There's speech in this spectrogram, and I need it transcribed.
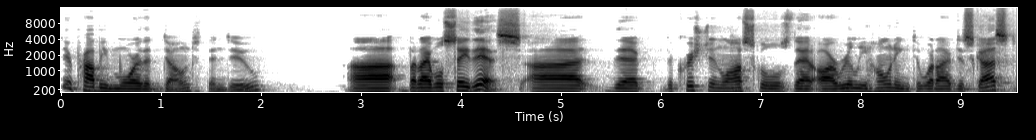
there are probably more that don't than do. Uh, but I will say this uh, the, the Christian law schools that are really honing to what I've discussed,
